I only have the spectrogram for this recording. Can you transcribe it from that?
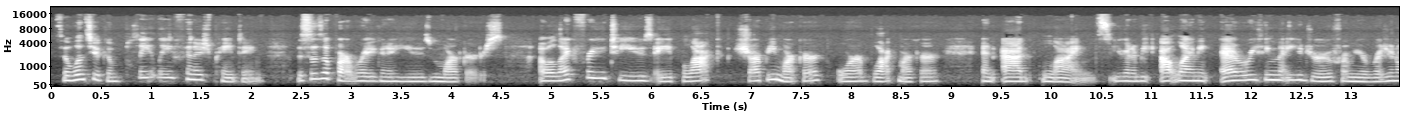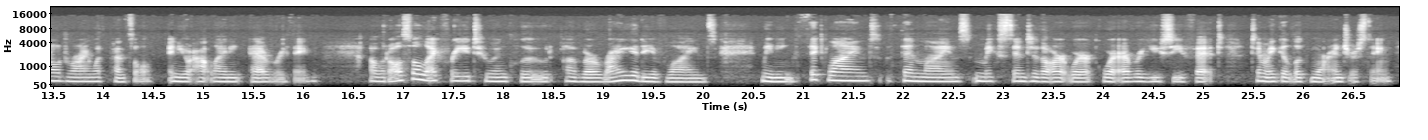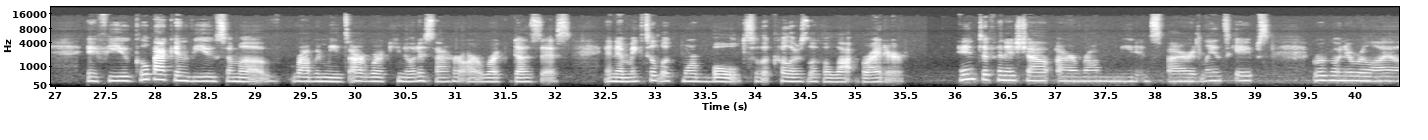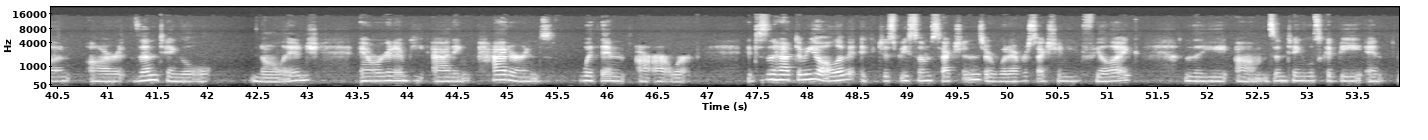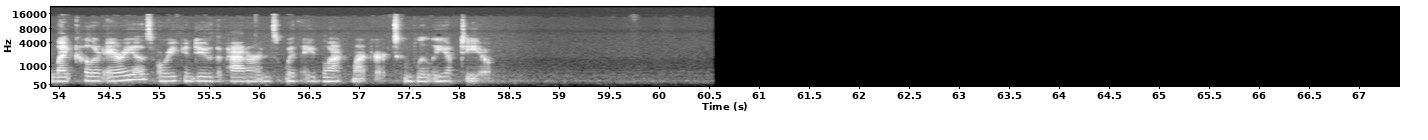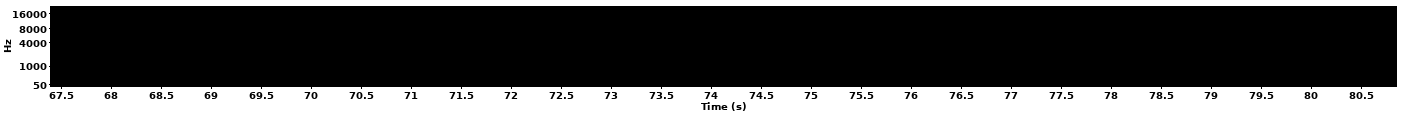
So once you completely finish painting, this is the part where you're going to use markers. I would like for you to use a black Sharpie marker or a black marker and add lines. You're going to be outlining everything that you drew from your original drawing with pencil and you're outlining everything. I would also like for you to include a variety of lines, meaning thick lines, thin lines, mixed into the artwork wherever you see fit to make it look more interesting. If you go back and view some of Robin Mead's artwork, you notice that her artwork does this, and it makes it look more bold so the colors look a lot brighter. And to finish out our Robin Mead inspired landscapes, we're going to rely on our Zentangle knowledge and we're going to be adding patterns within our artwork. It doesn't have to be all of it. It could just be some sections or whatever section you'd feel like. The um, Zentangles could be in light colored areas or you can do the patterns with a black marker. It's completely up to you.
